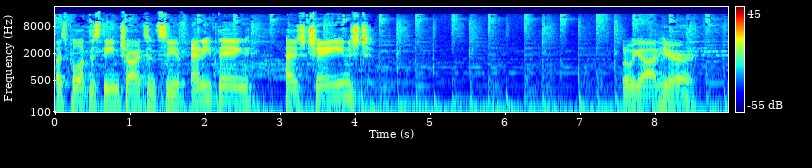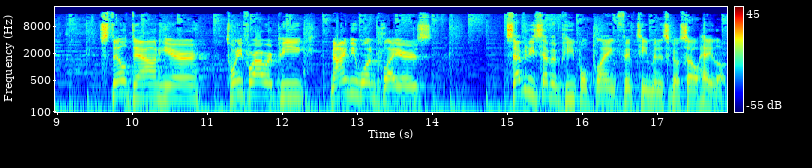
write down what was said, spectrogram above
Let's pull up the Steam charts and see if anything has changed. What do we got here? Still down here. 24 hour peak, 91 players, 77 people playing 15 minutes ago. So, hey, look,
